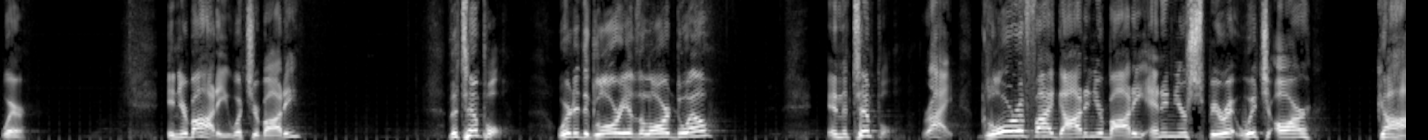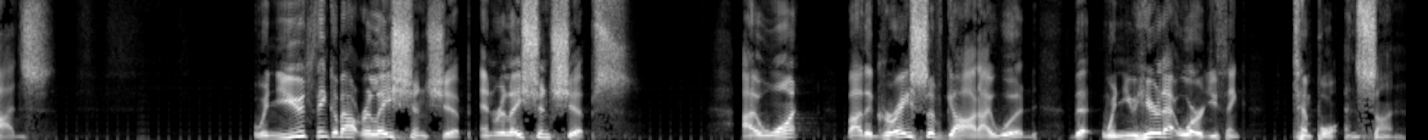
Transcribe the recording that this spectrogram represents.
Where? In your body. What's your body? The temple. Where did the glory of the Lord dwell? In the temple. Right. Glorify God in your body and in your spirit, which are God's. When you think about relationship and relationships, I want, by the grace of God, I would, that when you hear that word, you think temple and son.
